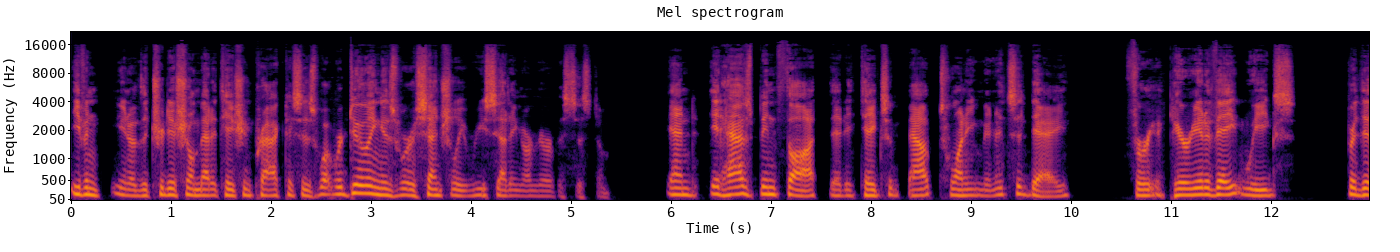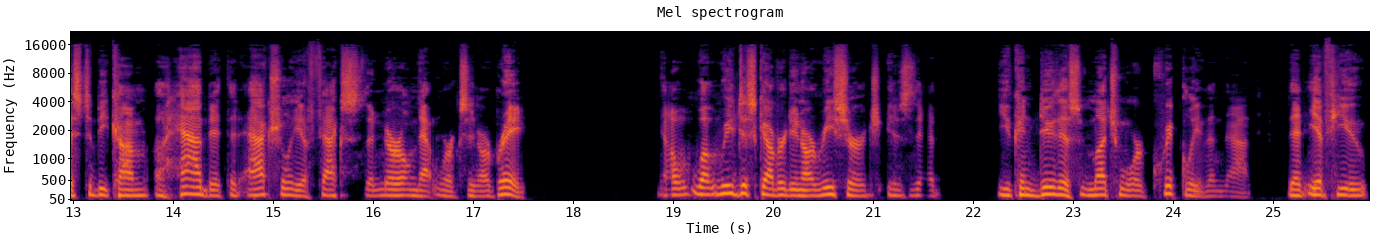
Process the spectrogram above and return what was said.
even, you know, the traditional meditation practices, what we're doing is we're essentially resetting our nervous system. And it has been thought that it takes about 20 minutes a day for a period of eight weeks for this to become a habit that actually affects the neural networks in our brain. Now, what we've discovered in our research is that you can do this much more quickly than that. That if you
